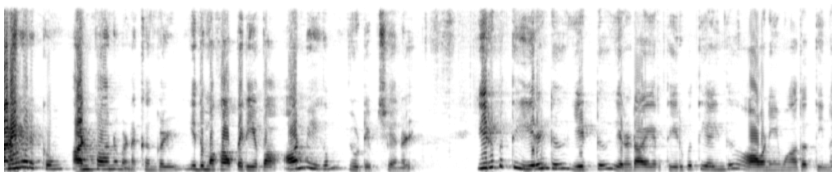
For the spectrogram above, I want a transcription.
அனைவருக்கும் அன்பான வணக்கங்கள். இது மகா பெரியபா ஆன்மீகம் யூடியூப் சேனல். இருபத்தி இரண்டு எட்டு இரண்டாயிரத்தி இருபத்தி ஐந்து ஆவணி மாதத்தின்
